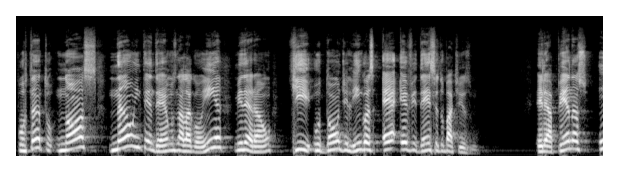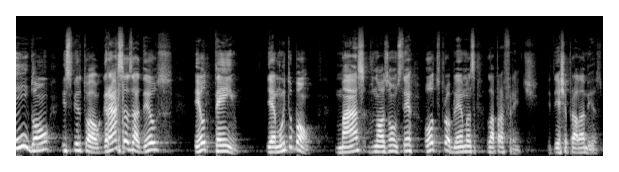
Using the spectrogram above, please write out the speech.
Portanto, nós não entendemos na Lagoinha Mineirão que o dom de línguas é evidência do batismo. Ele é apenas um dom espiritual. Graças a Deus, eu tenho. E é muito bom. Mas nós vamos ter outros problemas lá para frente. E deixa para lá mesmo.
